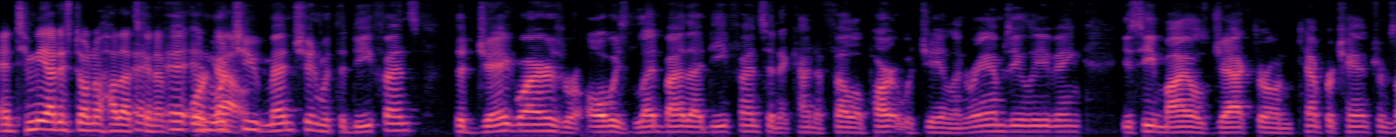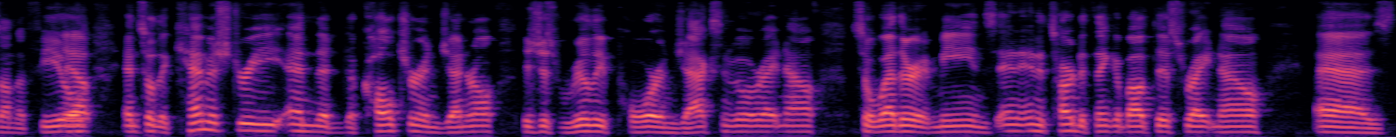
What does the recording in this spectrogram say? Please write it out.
And to me, I just don't know how that's going to work and what out. you mentioned with the defense, the Jaguars were always led by that defense, and it kind of fell apart with Jalen Ramsey leaving. You see Myles Jack throwing temper tantrums on the field. Yep. And so the chemistry and the, the culture in general is just really poor in Jacksonville right now. So whether it means, and, and it's hard to think about this right now as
